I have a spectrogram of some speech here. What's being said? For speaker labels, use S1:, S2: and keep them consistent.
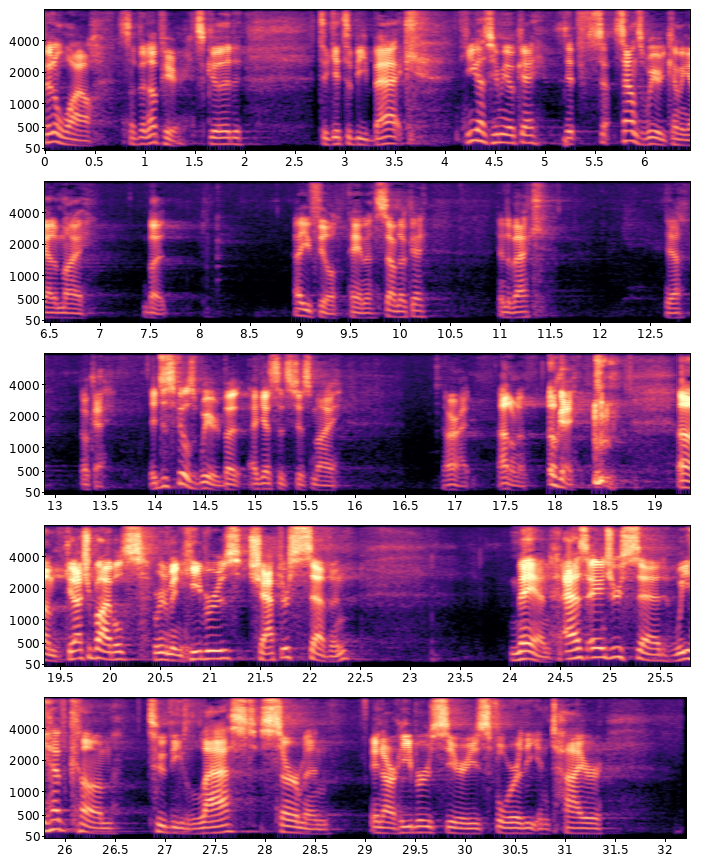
S1: It's been a while since I've been up here. It's good to get to be back. Can you guys hear me okay? It s- sounds weird coming out of my, but how you feel, Hannah? Sound okay in the back? Yeah? Okay. It just feels weird, but I guess it's just my, all right. I don't know. Okay. um, get out your Bibles. We're going to be in Hebrews chapter 7. Man, as Andrew said, we have come to the last sermon in our Hebrews series for the entire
